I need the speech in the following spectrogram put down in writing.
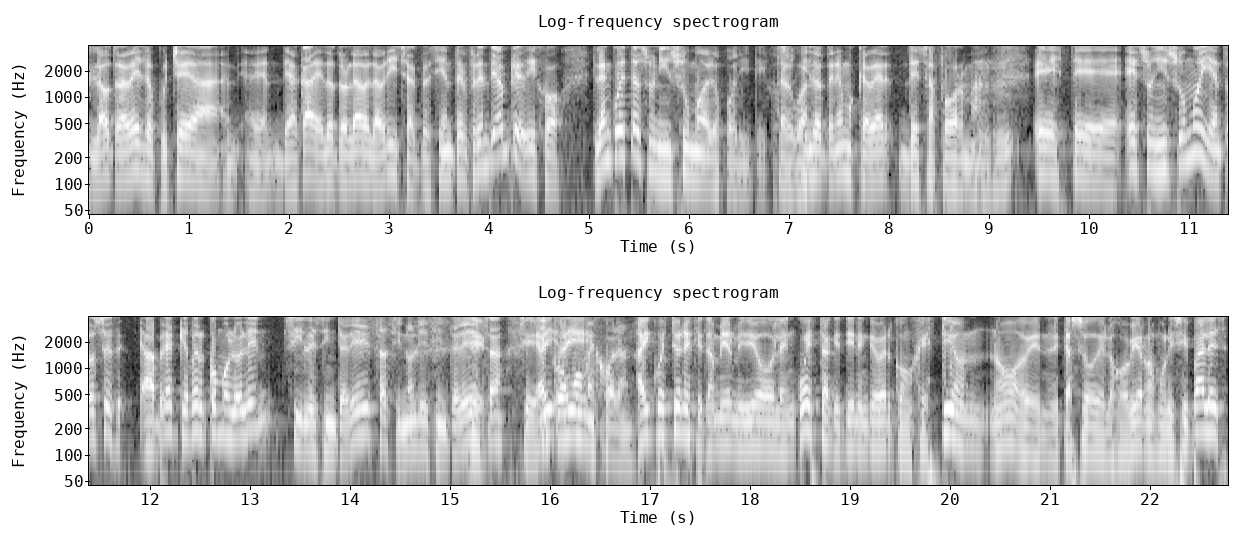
La otra vez lo escuché eh, de acá del otro lado de la brilla, el presidente del Frente Amplio dijo: la encuesta es un insumo de los políticos. Y lo tenemos que ver de esa forma. este, es un insumo y entonces habrá que ver cómo lo leen, si les interesa, si no les interesa, y cómo mejoran. Hay cuestiones que también midió la encuesta que tienen que ver con gestión ¿no? en el caso de los gobiernos municipales.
